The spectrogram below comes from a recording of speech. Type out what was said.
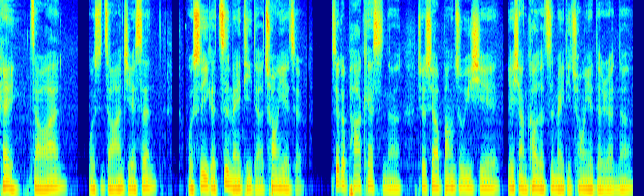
嘿，早安！我是早安杰森，我是一个自媒体的创业者。这个 podcast 呢，就是要帮助一些也想靠着自媒体创业的人呢，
